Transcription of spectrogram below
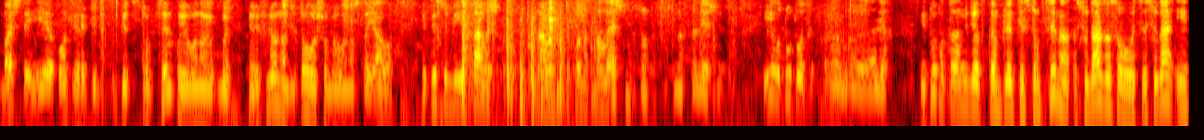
бачите, є отвіри під, під струбцинку, і воно якби рифльоно для того, щоб воно стояло. І ти собі ставиш, ставиш таку на столешницю, на столешницю. І отут от, е, Олег, і тут вот там идет в комплекте струбцина, сюди засовується, сюди і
